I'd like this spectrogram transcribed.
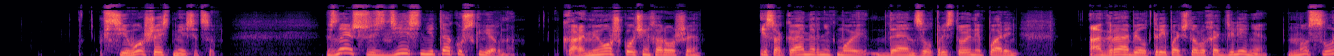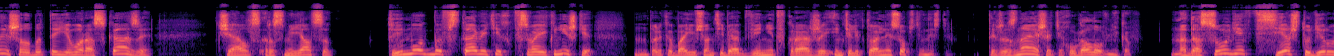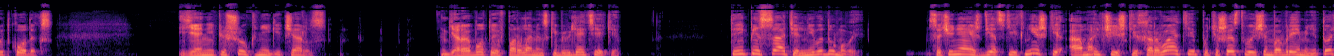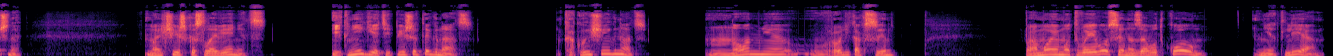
Всего шесть месяцев. Знаешь, здесь не так уж скверно. Кормежка очень хорошая. И сокамерник мой, Дензел, пристойный парень, ограбил три почтовых отделения, но слышал бы ты его рассказы. Чарльз рассмеялся. Ты мог бы вставить их в свои книжки, только, боюсь, он тебя обвинит в краже интеллектуальной собственности. Ты же знаешь этих уголовников. На досуге все штудируют кодекс. Я не пишу книги, Чарльз. Я работаю в парламентской библиотеке. Ты писатель, не выдумывай. Сочиняешь детские книжки о мальчишке Хорватии, путешествующем во времени, точно? Мальчишка-словенец. И книги эти пишет Игнац. Какой еще Игнац? Но он мне вроде как сын. По-моему, твоего сына зовут Колм. Нет, Лиам.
